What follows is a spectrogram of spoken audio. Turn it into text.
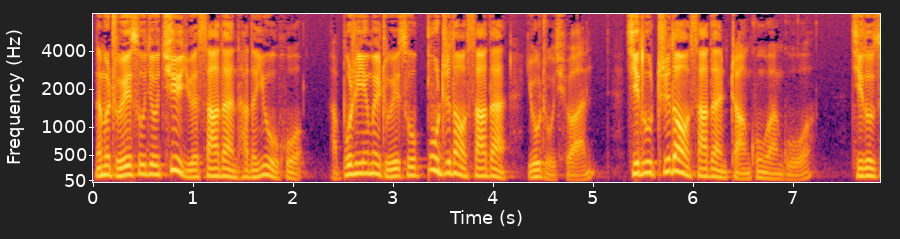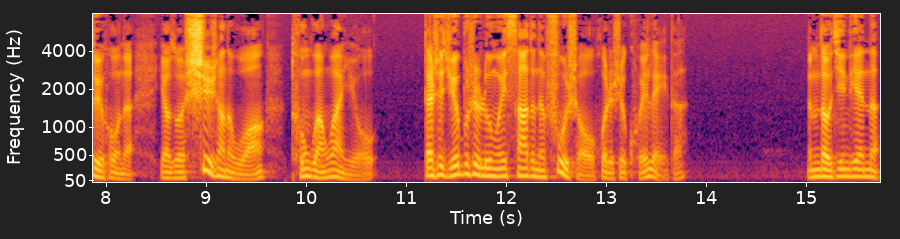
那么主耶稣就拒绝撒旦他的诱惑啊，不是因为主耶稣不知道撒旦有主权，基督知道撒旦掌控万国，基督最后呢要做世上的王，统管万有，但是绝不是沦为撒旦的副手或者是傀儡的。那么到今天呢，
